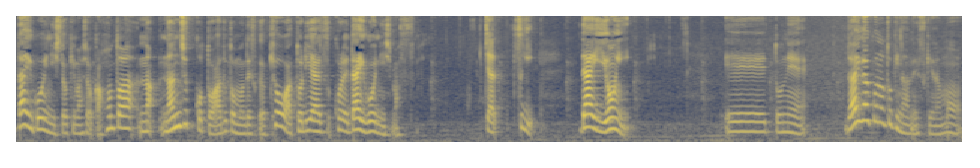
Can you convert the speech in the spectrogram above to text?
第5位にしておきましょうか。本当はな何十個とあると思うんですけど今日はとりあえずこれ第5位にします。じゃあ次。第4位。えっ、とね大学の時なんですけども、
